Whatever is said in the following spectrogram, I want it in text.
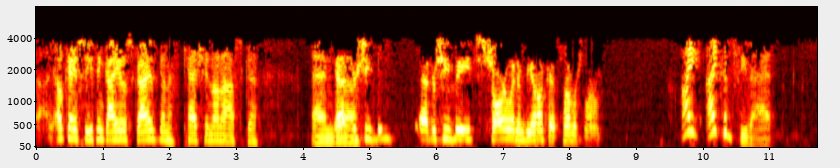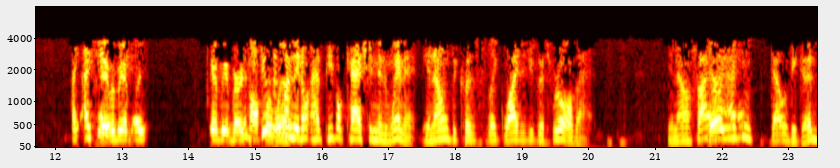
Uh, Okay, so you think Iyo Sky is going to cash in on Asuka, and uh, after she beats after she beats Charlotte and Bianca at SummerSlam. I I could see that. I I think It would be a very it would be a very it's popular stupid win. when they don't have people cash in and win it, you know, because like why did you go through all that? You know, so I Well, I, I think that would be good.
